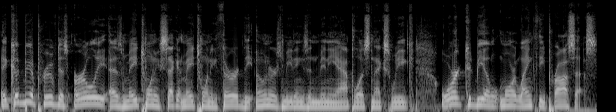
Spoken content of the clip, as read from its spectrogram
it could be approved as early as May 22nd, May 23rd, the owners' meetings in Minneapolis next week, or it could be a more lengthy process.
